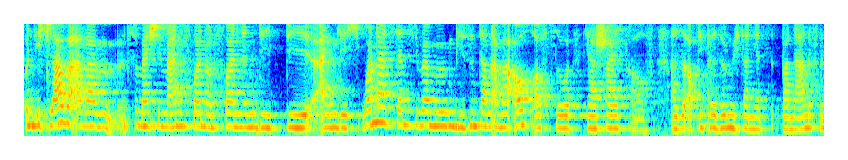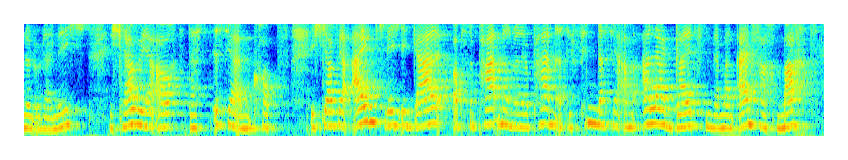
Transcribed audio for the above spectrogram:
und ich glaube aber, zum Beispiel meine Freunde und Freundinnen, die, die eigentlich One-Night-Stands lieber mögen, die sind dann aber auch oft so, ja, scheiß drauf. Also, ob die Person mich dann jetzt Banane findet oder nicht. Ich glaube ja auch, das ist ja im Kopf. Ich glaube ja eigentlich, egal ob es eine Partnerin oder der Partner ist, die finden das ja am allergeilsten, wenn man einfach macht,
